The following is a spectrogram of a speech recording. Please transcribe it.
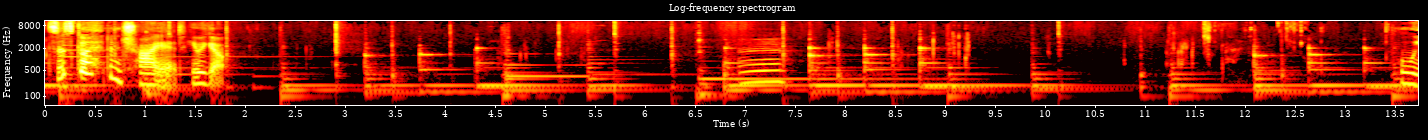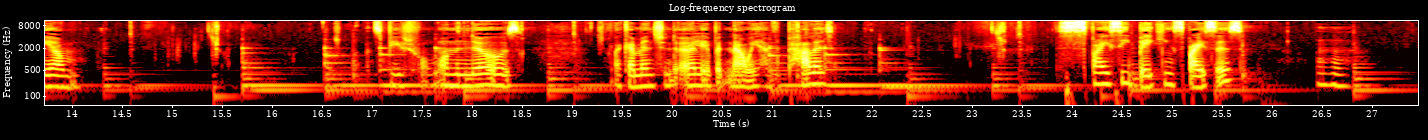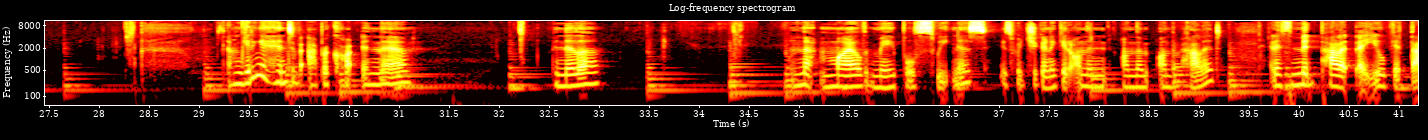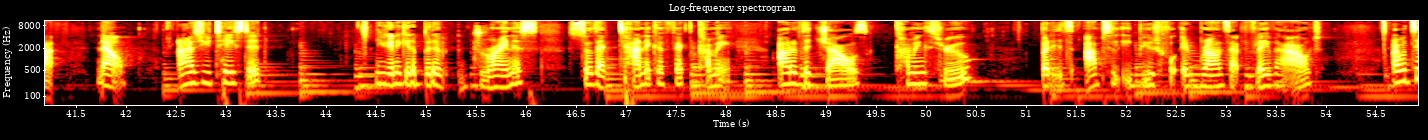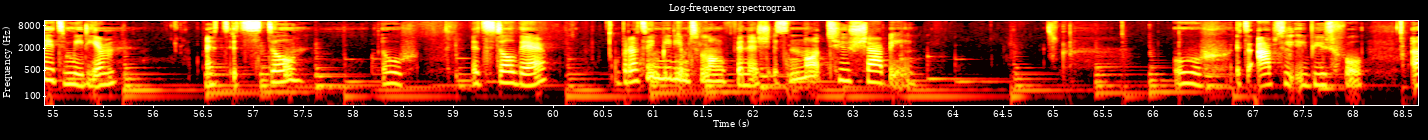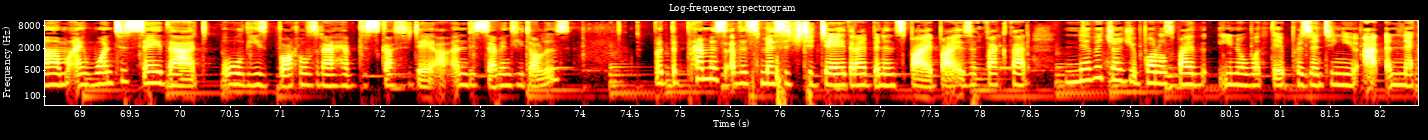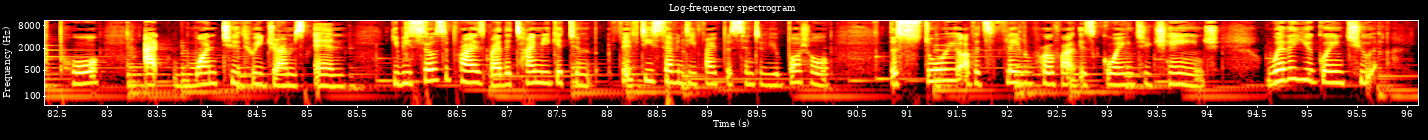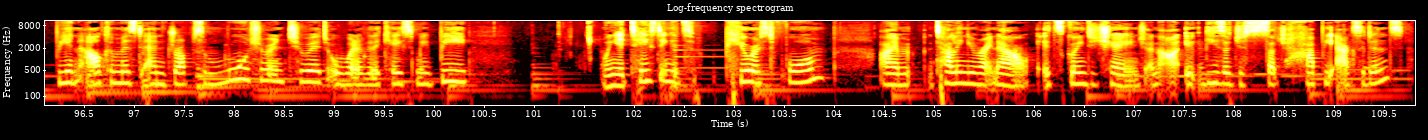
So let's go ahead and try it. Here we go. Oh, yum. It's beautiful on the nose, like I mentioned earlier, but now we have the palate. Spicy baking spices. Mm-hmm. I'm getting a hint of apricot in there, vanilla, and that mild maple sweetness is what you're going to get on the on the on the palate, and it's mid palate that you'll get that. Now, as you taste it, you're going to get a bit of dryness, so that tannic effect coming out of the jowls coming through, but it's absolutely beautiful. It rounds that flavor out. I would say it's medium. It's it's still oh, it's still there, but I'd say medium to long finish. It's not too shabby. Ooh, it's absolutely beautiful. Um, I want to say that all these bottles that I have discussed today are under $70. But the premise of this message today that I've been inspired by is the fact that never judge your bottles by you know what they're presenting you at a neck pour at one, two, three drams in. You'd be so surprised by the time you get to 50, 75% of your bottle, the story of its flavor profile is going to change. Whether you're going to be an alchemist and drop some water into it or whatever the case may be, when you're tasting its purest form, I'm telling you right now, it's going to change. And I, it, these are just such happy accidents.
